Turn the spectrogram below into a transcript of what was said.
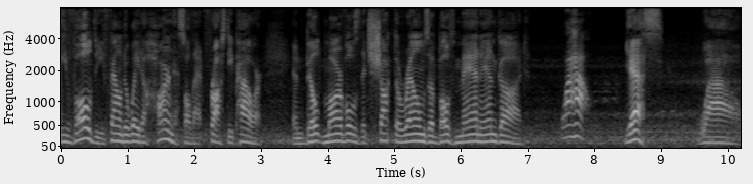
Ivaldi found a way to harness all that frosty power, and built marvels that shocked the realms of both man and god. Wow. Yes. Wow.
